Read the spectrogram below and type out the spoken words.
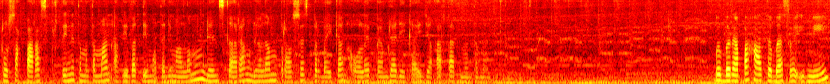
rusak parah seperti ini teman-teman akibat demo tadi malam dan sekarang dalam proses perbaikan oleh Pemda DKI Jakarta teman-teman beberapa halte busway ini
